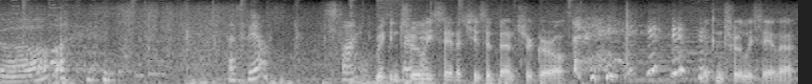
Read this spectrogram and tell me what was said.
Go. That's feel. it's fine. We can truly say that she's adventure girl. we can truly say that.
